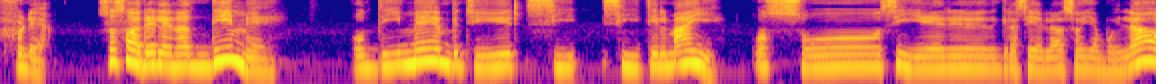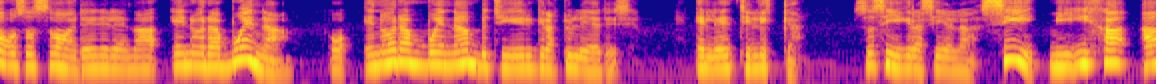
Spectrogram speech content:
for det. Så svarer Lena dime, og dime betyr si, si til meg. Og så sier eh, Graciela soy abuela, og så svarer Elena enhorabuena. Og enhorabuena betyr gratulerer, eller til lykke. Så sier Graciela, sí, mi hija ha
